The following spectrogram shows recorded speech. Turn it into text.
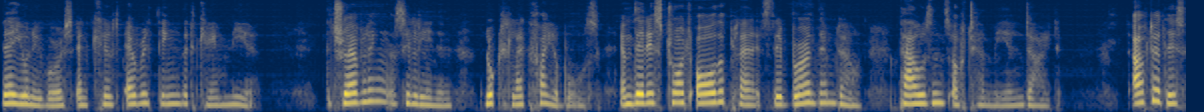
their universe and killed everything that came near. The traveling Silenen looked like fireballs, and they destroyed all the planets, they burned them down. Thousands of Tamaelan died. After this,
